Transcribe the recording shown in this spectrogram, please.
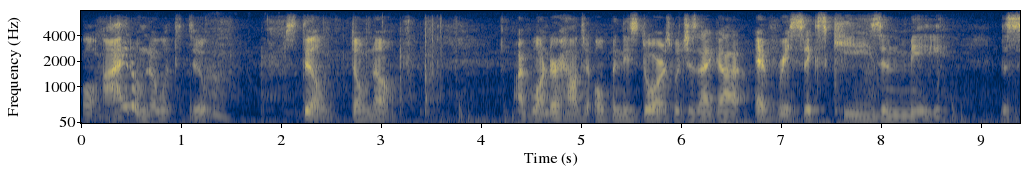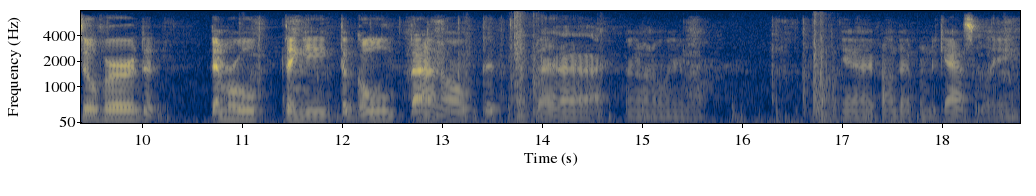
Well, I don't know what to do. Still, don't know. I wonder how to open these doors, which is I got every six keys in me. The silver, the emerald thingy, the gold, I don't know, the, uh, I don't know anymore. Yeah, I found that from the gasoline.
